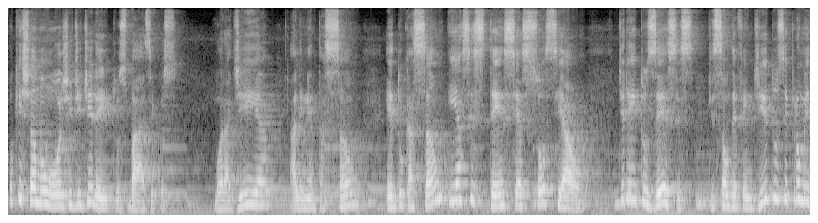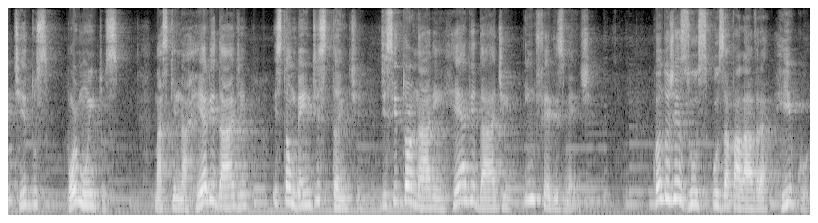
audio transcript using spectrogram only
o que chamam hoje de direitos básicos: moradia, alimentação, educação e assistência social. Direitos esses que são defendidos e prometidos por muitos, mas que na realidade estão bem distante de se tornarem realidade, infelizmente. Quando Jesus usa a palavra rico,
